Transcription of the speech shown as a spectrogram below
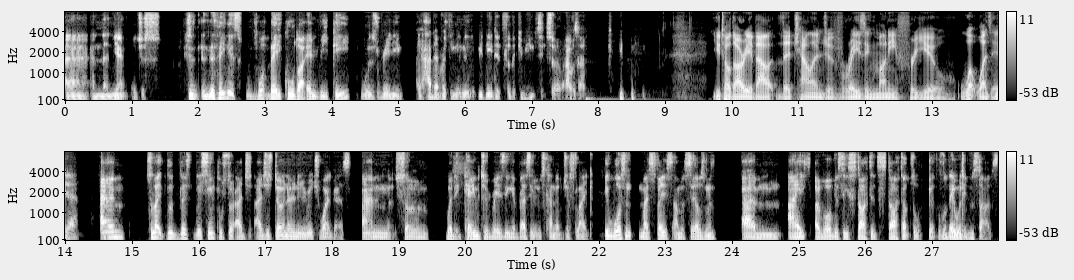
uh, and then yeah, it just the thing is, what they called our MVP was really I had everything in it we needed for the community. So I was happy. you told Ari about the challenge of raising money for you. What was it? Yeah. Um. So like the the, the simple story, I just I just don't know any rich white guys. And so when it came to raising investment, it was kind of just like it wasn't my space. I'm a salesman. Um, I I've obviously started startups, or well, they weren't even startups.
